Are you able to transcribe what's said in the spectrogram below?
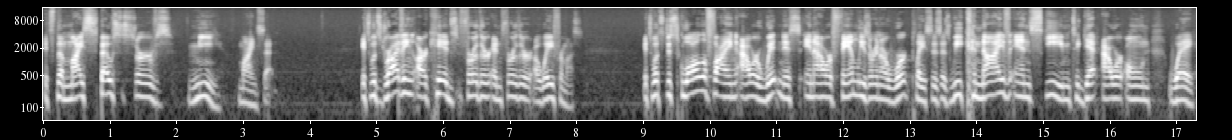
It's the my spouse serves me mindset. It's what's driving our kids further and further away from us. It's what's disqualifying our witness in our families or in our workplaces as we connive and scheme to get our own way.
